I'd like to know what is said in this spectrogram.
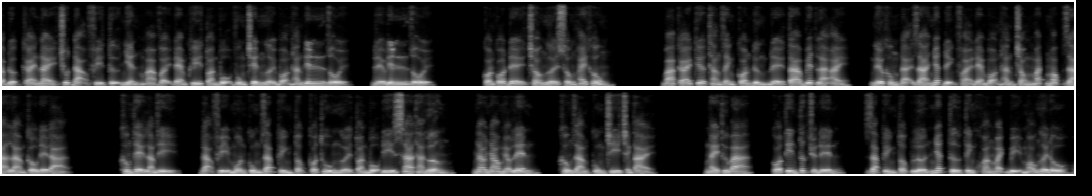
gặp được cái này chút đạo phỉ tự nhiên mà vậy đem khí toàn bộ vùng trên người bọn hắn điên lên rồi, đều điên lên rồi. Còn có để cho người sống hay không? Ba cái kia thằng dành con đừng để ta biết là ai, nếu không đại gia nhất định phải đem bọn hắn trong mắt móc ra làm cầu để đá. Không thể làm gì, đạo phỉ môn cùng giáp kình tộc có thủ người toàn bộ đi xa tha hương, nhao nhao mèo lên, không dám cùng chi tranh tài. Ngày thứ ba, có tin tức chuyển đến, giáp kình tộc lớn nhất tử tinh khoáng mạch bị máu người đồ,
